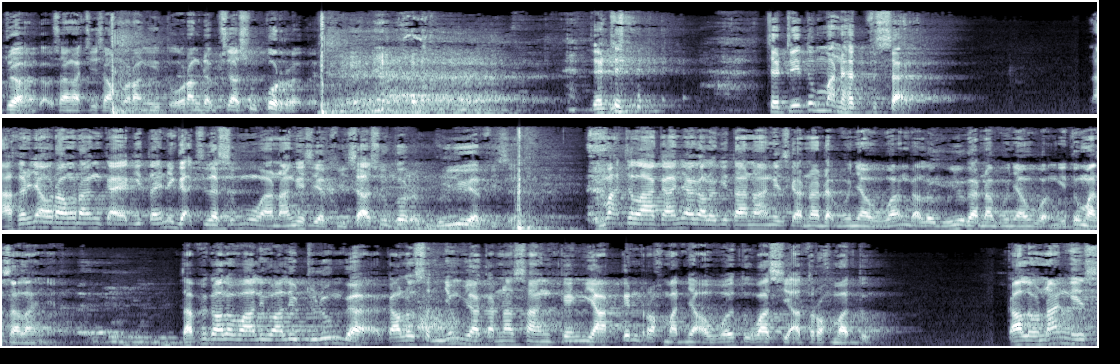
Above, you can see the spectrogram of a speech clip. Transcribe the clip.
Sudah, enggak usah ngaji sama orang itu. Orang enggak bisa syukur. jadi jadi itu manhat besar. Nah, akhirnya orang-orang kayak kita ini enggak jelas semua. Nangis ya bisa, syukur guyu ya bisa. Cuma celakanya kalau kita nangis karena tidak punya uang, kalau guyu karena punya uang, itu masalahnya. Tapi kalau wali-wali dulu enggak, kalau senyum ya karena sangking yakin rahmatnya Allah itu wasiat rahmatu. Kalau nangis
